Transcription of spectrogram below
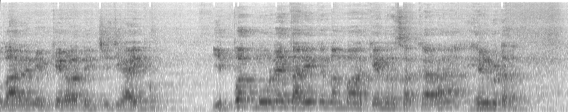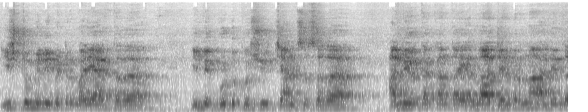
ಉದಾಹರಣೆ ನೀವು ಕೇರಳದ ಇತ್ತೀಚೆಗೆ ಆಯ್ತು. ಇಪ್ಪತ್ತ್ಮೂರನೇ ತಾರೀಕು ನಮ್ಮ ಕೇಂದ್ರ ಸರ್ಕಾರ ಹೇಳ್ಬಿಟ್ಟದ. ಇಷ್ಟು ಮಿಲಿಮೀಟರ್ ಮಳೆ ಆಗ್ತದ, ಇಲ್ಲಿ ಗುಡ್ ಖುಷಿ ಚಾನ್ಸಸ್ ಅದ. ಅಲ್ಲಿರ್ತಕ್ಕಂಥ ಎಲ್ಲ ಜನರನ್ನ ಅಲ್ಲಿಂದ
